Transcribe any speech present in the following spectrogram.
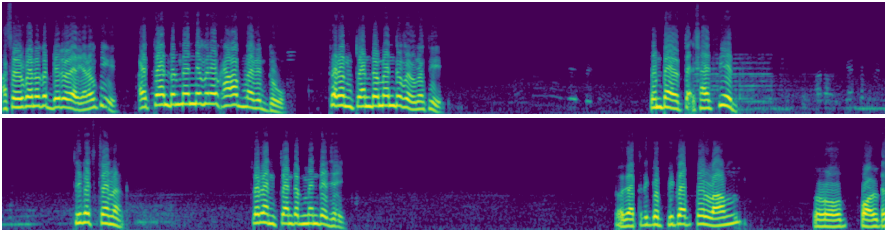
আচ্ছা ওখানে তো বেরো যায় নাকি আর ক্যান্টনমেন্ট গেলে খারাপ না কিন্তু। চলেন ক্যান্টনমেন্ট গেল নাকি কোনটা, ষাট ফিট ঠিক আছে, চলেন। চলেন ক্যান্টনমেন্টে যাই। তো যাত্রীকে পিক আপ করলাম। তো কলটা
